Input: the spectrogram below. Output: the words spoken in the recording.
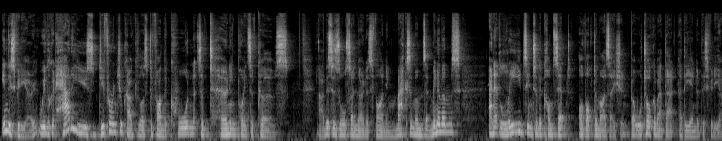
In this video, we look at how to use differential calculus to find the coordinates of turning points of curves. Uh, this is also known as finding maximums and minimums, and it leads into the concept of optimization, but we'll talk about that at the end of this video.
